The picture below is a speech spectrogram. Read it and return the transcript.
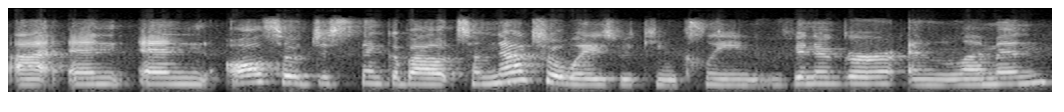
Uh, and, and also just think about some natural ways we can clean. Vinegar and lemon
